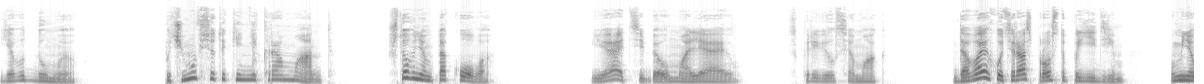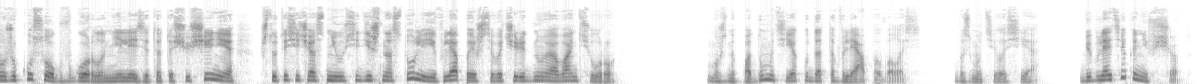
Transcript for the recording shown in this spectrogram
я вот думаю, почему все-таки некромант? Что в нем такого? «Я тебя умоляю», — скривился маг. «Давай хоть раз просто поедим. У меня уже кусок в горло не лезет от ощущения, что ты сейчас не усидишь на стуле и вляпаешься в очередную авантюру». «Можно подумать, я куда-то вляпывалась», — возмутилась я. «Библиотека не в счет».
